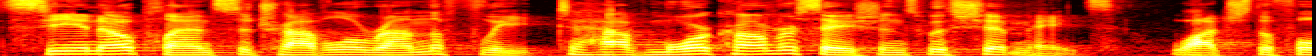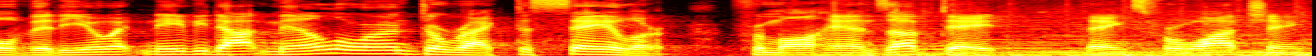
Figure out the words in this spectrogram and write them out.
CNO plans to travel around the fleet to have more conversations with shipmates. Watch the full video at Navy.mil or on Direct to Sailor. From All Hands Update, thanks for watching.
